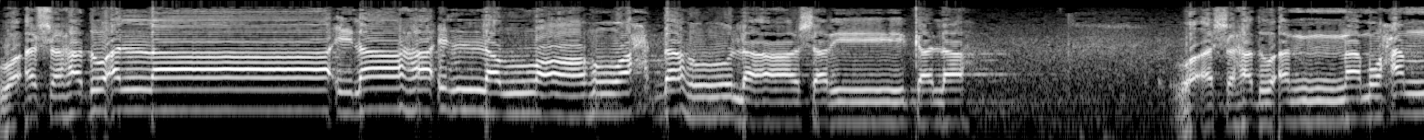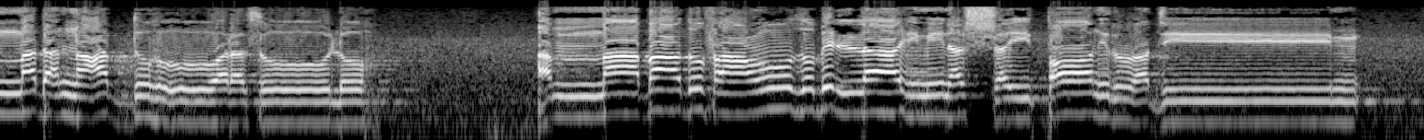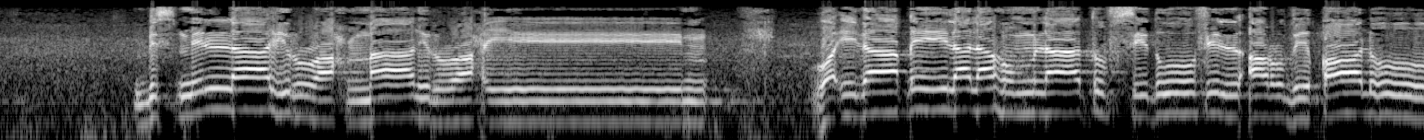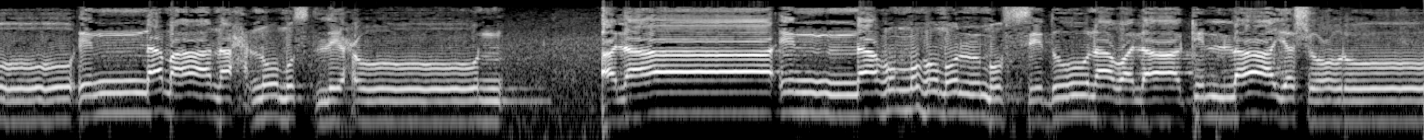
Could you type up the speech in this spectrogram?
وأشهد أن لا إله إلا الله وحده لا شريك له. وأشهد أن محمدا عبده ورسوله. أما بعد فأعوذ بالله من الشيطان الرجيم. بسم الله الرحمن الرحيم واذا قيل لهم لا تفسدوا في الأرض قالوا انما نحن مصلحون الا انهم هم المفسدون ولكن لا يشعرون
